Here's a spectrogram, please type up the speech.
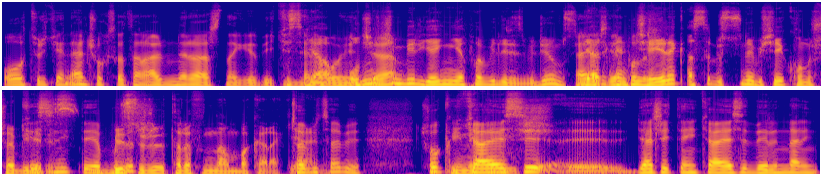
O Türkiye'nin en çok satan albümleri arasında girdi iki sene ya, boyunca. Onun için bir yayın yapabiliriz biliyor musun? Evet, Gerçekten yapılır. çeyrek asır üstüne bir şey konuşabiliriz. Kesinlikle yapılır. Bir sürü tarafından bakarak yani. Tabii tabii. Çok, Çok hikayesi e, gerçekten hikayesi derinden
